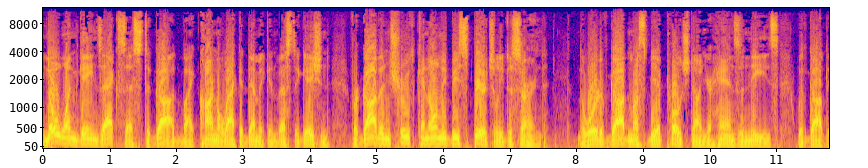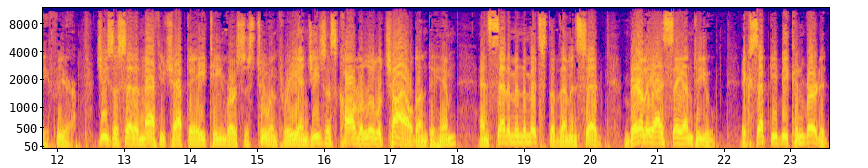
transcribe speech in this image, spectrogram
No one gains access to God by carnal academic investigation, for God and truth can only be spiritually discerned. The Word of God must be approached on your hands and knees with godly fear. Jesus said in Matthew chapter 18 verses 2 and 3, And Jesus called a little child unto him, and set him in the midst of them, and said, Verily I say unto you, except ye be converted,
